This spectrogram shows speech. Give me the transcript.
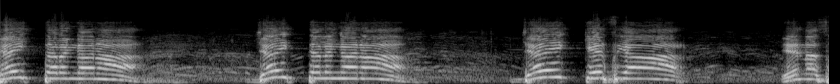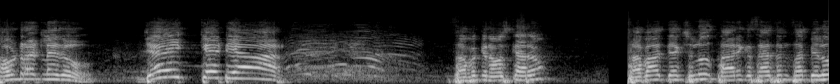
జై తెలంగాణ! జై తెలంగాణ! జై కేసీఆర్! ఏనా సౌండ్ రావట్లేదు? జై కేటీఆర్! సభకి నమస్కారం. సభాధ్యక్షులు స్థానిక శాసనసభ్యులు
